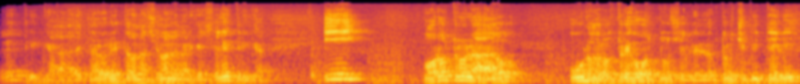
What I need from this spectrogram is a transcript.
eléctrica, declaró el Estado Nacional de Emergencia Eléctrica. Y, por otro lado, uno de los tres votos, el del doctor Chipitelli,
